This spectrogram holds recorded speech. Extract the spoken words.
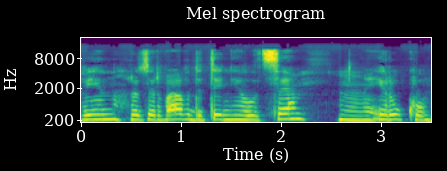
Він розірвав дитині лице і руку.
